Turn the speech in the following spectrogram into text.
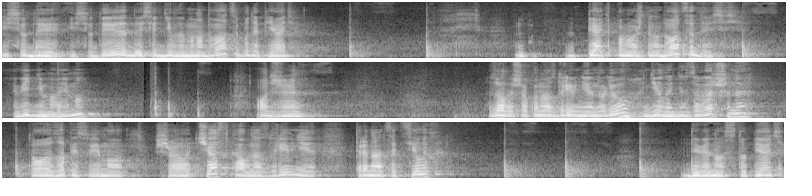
І сюди, і сюди. 10 ділимо на 2, це буде 5. 5 помножити на 2 це 10. Віднімаємо. Отже, залишок у нас дорівнює 0, ділення завершене. То записуємо, що частка у нас дорівнює 13,95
